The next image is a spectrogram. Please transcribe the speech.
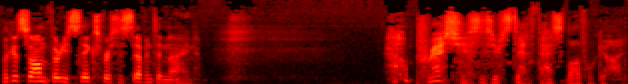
Look at Psalm 36, verses 7 to 9. How precious is your steadfast love, O God.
